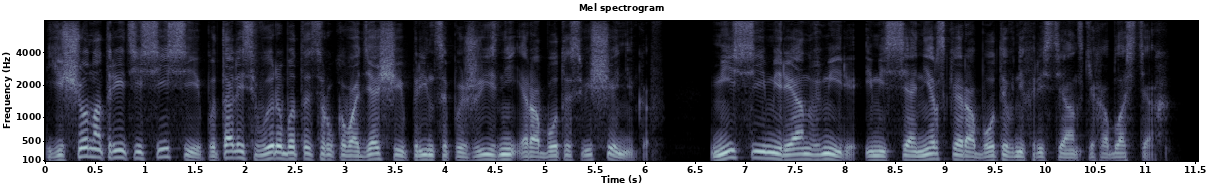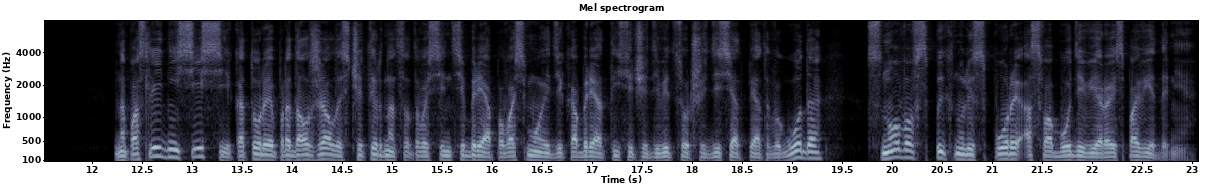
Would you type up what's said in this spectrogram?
Еще на третьей сессии пытались выработать руководящие принципы жизни и работы священников, миссии мирян в мире и миссионерской работы в нехристианских областях. На последней сессии, которая продолжалась с 14 сентября по 8 декабря 1965 года, снова вспыхнули споры о свободе вероисповедания.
